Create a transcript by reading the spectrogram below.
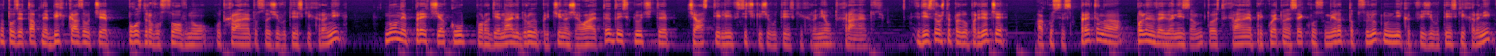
На този етап не бих казал, че е по-здравословно от храненето с животински храни, но не пречи, ако поради една или друга причина желаете да изключите част или всички животински храни от храненето си. Единствено ще предупредя, че ако се спрете на пълен веганизъм, т.е. хранене, при което не се консумират абсолютно никакви животински храни,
